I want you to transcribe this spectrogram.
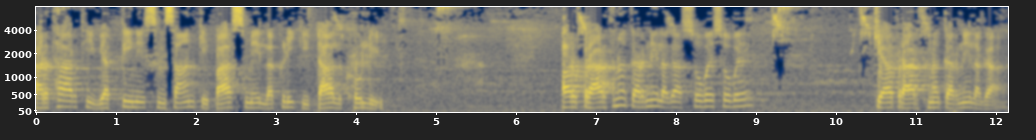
अर्थार्थी व्यक्ति ने संसान के पास में लकड़ी की टाल खोली और प्रार्थना करने लगा सुबह सुबह क्या प्रार्थना करने लगा?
